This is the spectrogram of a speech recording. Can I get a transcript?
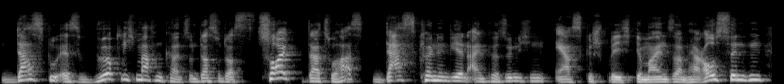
dass du es wirklich machen kannst und dass du das Zeug dazu hast, das können wir in einem persönlichen Erstgespräch gemeinsam herausfinden.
